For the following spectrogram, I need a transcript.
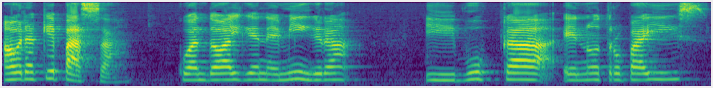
Ahora, ¿qué pasa? Cuando alguien emigra y busca en otro país,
